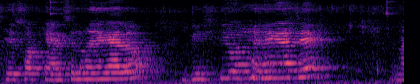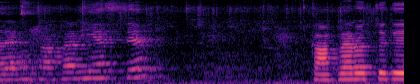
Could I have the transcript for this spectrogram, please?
সেসব ক্যান্সেল হয়ে গেল। বৃষ্টিও থেমে গেছে। আর এখন কাঁকড়া নিয়ে এসছে। কাঁকড়ার হচ্ছে কি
